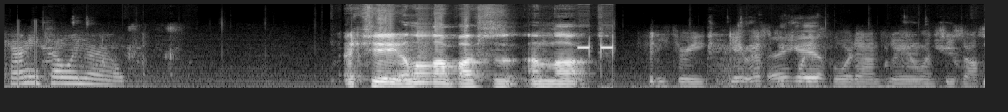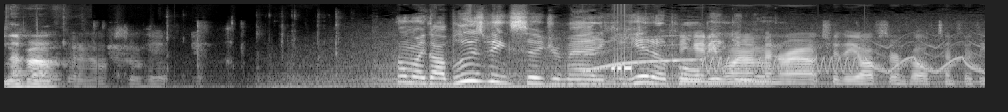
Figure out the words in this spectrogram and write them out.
County towing route. Okay, unlock box is unlocked. 53. Get rescue Thank you. 44 down here once he's off. No the problem. Got an officer hit. Oh my god, Blue's being so dramatic. He hit a King pole. 81, I'm big en route to the officer involved. 1050.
